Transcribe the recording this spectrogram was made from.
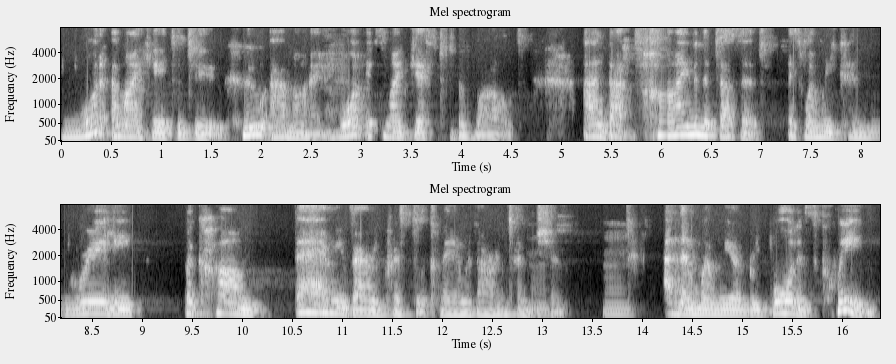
what am I here to do? Who am I? What is my gift to the world? And that time in the desert is when we can really become very, very crystal clear with our intention. Mm. And then when we are reborn as queen,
